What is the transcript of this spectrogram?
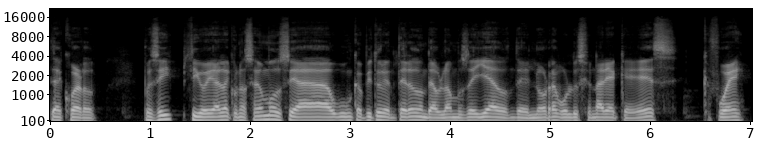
De acuerdo. Pues sí, digo, ya la conocemos, ya hubo un capítulo entero donde hablamos de ella, donde lo revolucionaria que es, que fue,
